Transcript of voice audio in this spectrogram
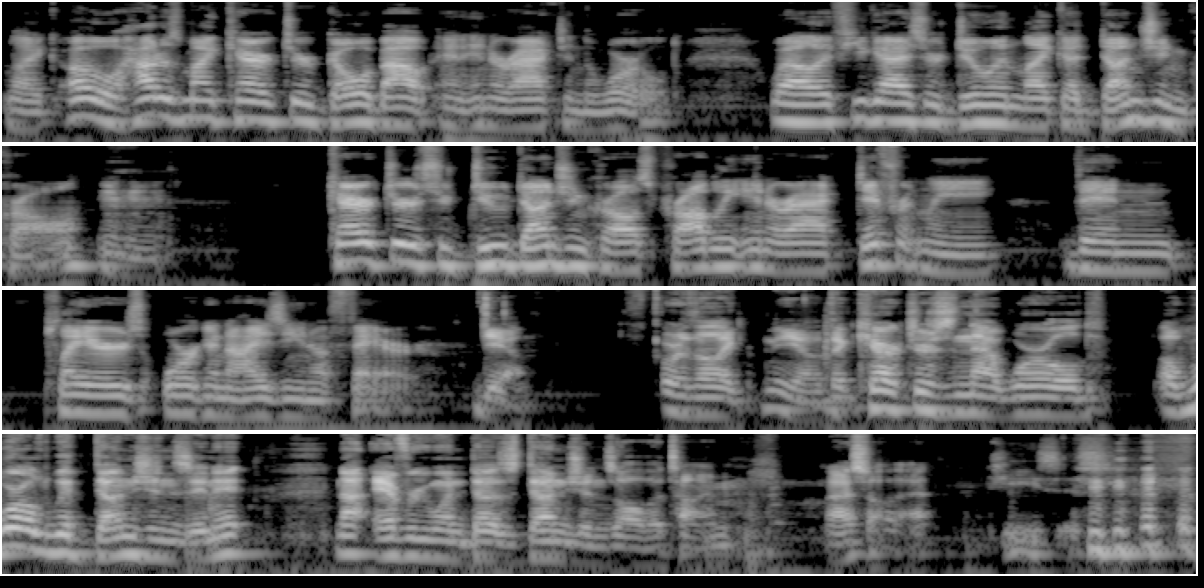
like oh how does my character go about and interact in the world? Well if you guys are doing like a dungeon crawl hmm characters who do dungeon crawls probably interact differently than players organizing a fair. Yeah. Or the like, you know, the characters in that world, a world with dungeons in it. Not everyone does dungeons all the time. I saw that. jesus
